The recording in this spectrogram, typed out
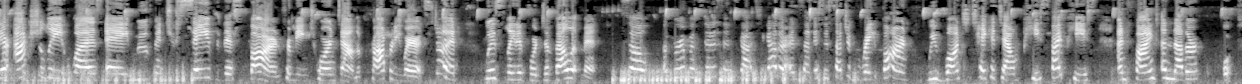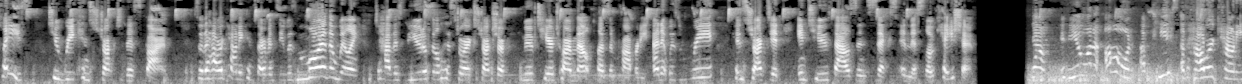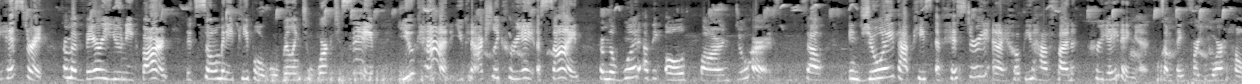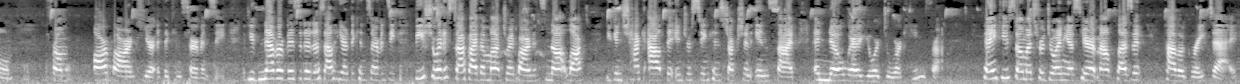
there actually was a movement to save this barn from being torn down. The property where it stood was slated for development. So a group of citizens got together and said, this is such a great barn, we want to take it down piece by piece and find another place to reconstruct this barn. So the Howard County Conservancy was more than willing to have this beautiful historic structure moved here to our Mount Pleasant property. And it was reconstructed in 2006 in this location. Now, if you want to own a piece of Howard County history from a very unique barn that so many people were willing to work to save, you can. You can actually create a sign from the wood of the old barn doors. So enjoy that piece of history and I hope you have fun creating it, something for your home from our barn here at the Conservancy. If you've never visited us out here at the Conservancy, be sure to stop by the Montjoy Barn. It's not locked. You can check out the interesting construction inside and know where your door came from. Thank you so much for joining us here at Mount Pleasant. Have a great day.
